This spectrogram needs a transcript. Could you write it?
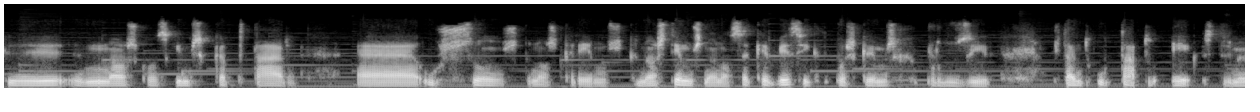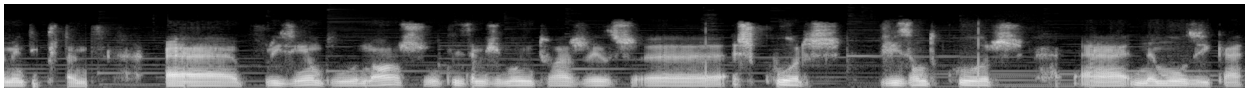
que nós conseguimos captar uh, os sons que nós queremos, que nós temos na nossa cabeça e que depois queremos reproduzir. Portanto, o tato é extremamente importante. Uh, por exemplo, nós utilizamos muito às vezes as cores, visão de cores, uh, na música.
